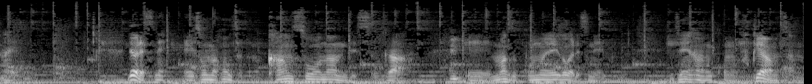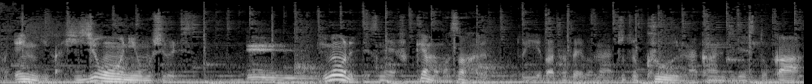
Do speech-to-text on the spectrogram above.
はい。ではですね、えーそんな本作の感想なんですが、えーまずこの映画はですね、前半この福山さんの演技が非常に面白いです。えー、今までですね、福山雅治といえば、例えばまあちょっとクールな感じですとか、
